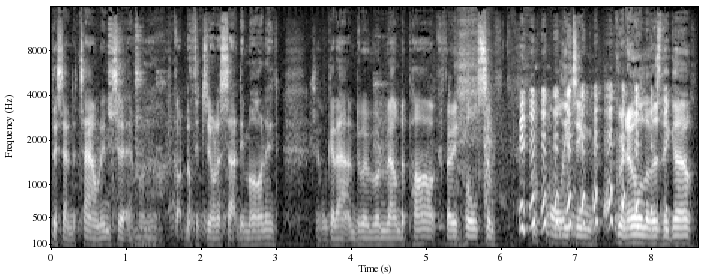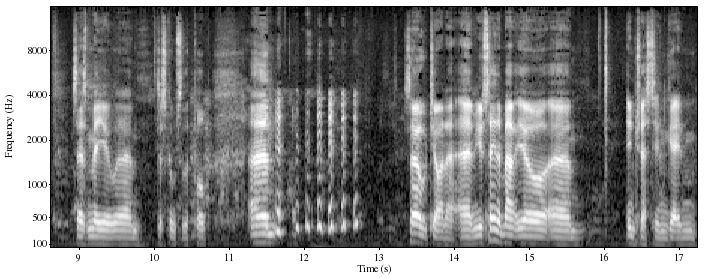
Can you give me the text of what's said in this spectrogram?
this end of town, isn't it? Everyone oh, got nothing to do on a Saturday morning. So we'll get out and do a run round the park. Very wholesome. All eating granola as they go. Says me who um, just comes to the pub. Um, so, Joanna, um, you were saying about your um, interest in getting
